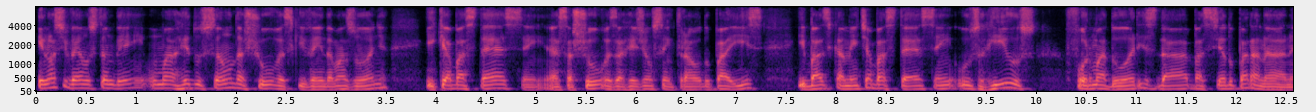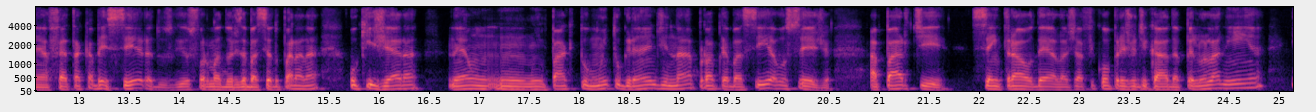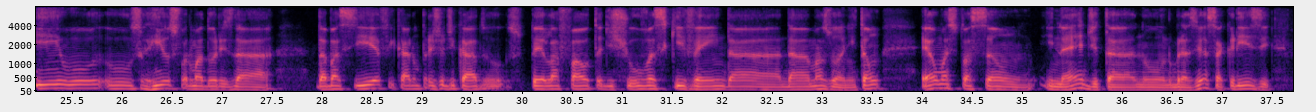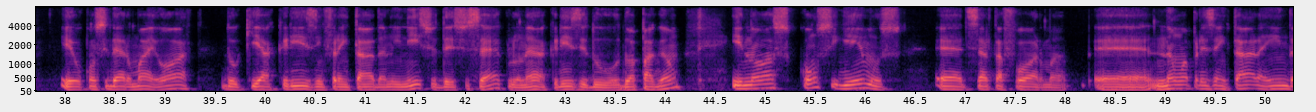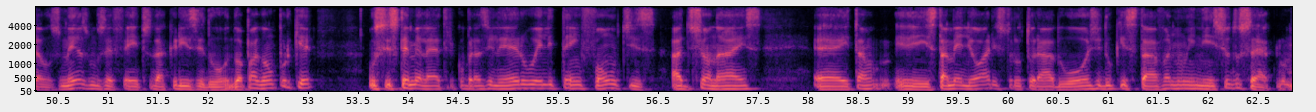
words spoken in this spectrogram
E nós tivemos também uma redução das chuvas que vêm da Amazônia e que abastecem essas chuvas a região central do país e basicamente abastecem os rios formadores da bacia do Paraná, né? afeta a cabeceira dos rios formadores da bacia do Paraná, o que gera né, um, um impacto muito grande na própria bacia, ou seja, a parte central dela já ficou prejudicada pelo Laninha e o, os rios formadores da, da bacia ficaram prejudicados pela falta de chuvas que vem da, da Amazônia. Então, é uma situação inédita no, no Brasil. Essa crise eu considero maior do que a crise enfrentada no início deste século, né, a crise do, do apagão, e nós conseguimos, é, de certa forma, é, não apresentar ainda os mesmos efeitos da crise do, do apagão, porque o sistema elétrico brasileiro ele tem fontes adicionais é, e, tá, e está melhor estruturado hoje do que estava no início do século.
